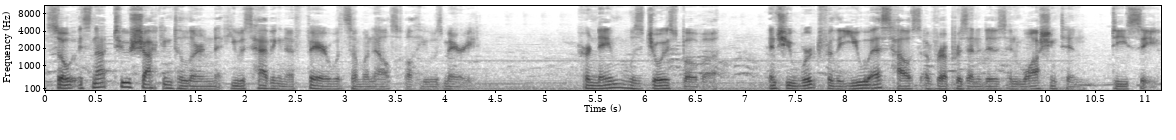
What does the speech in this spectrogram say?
So it's not too shocking to learn that he was having an affair with someone else while he was married. Her name was Joyce Bova, and she worked for the U.S. House of Representatives in Washington, D.C.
